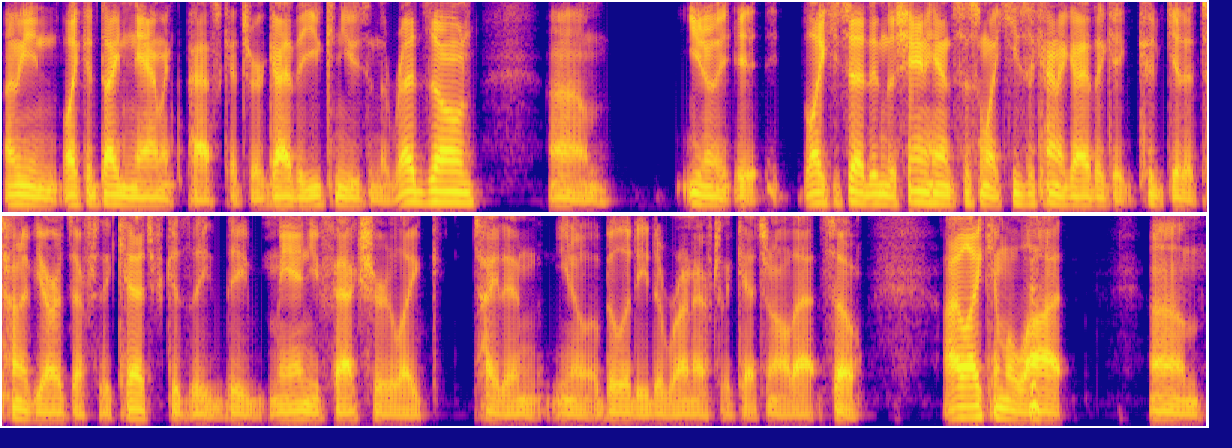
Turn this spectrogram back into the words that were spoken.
I mean like a dynamic pass catcher, a guy that you can use in the red zone. Um, you know, it, like you said in the Shanahan system, like he's the kind of guy that get, could get a ton of yards after the catch because they they manufacture like tight end you know ability to run after the catch and all that. So I like him a lot. Um,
